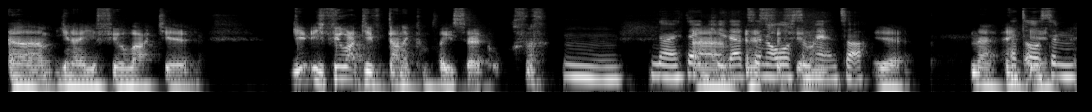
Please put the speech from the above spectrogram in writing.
um, you know, you feel like you're, you, you feel like you've done a complete circle. mm. No, thank you. Um, That's um, an awesome answer. Yeah. No, That's you. awesome.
